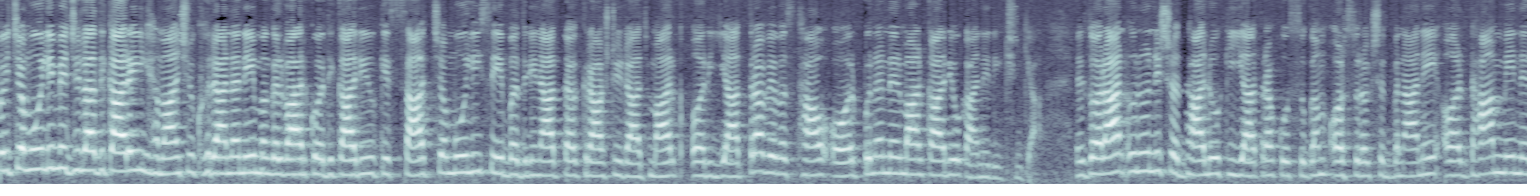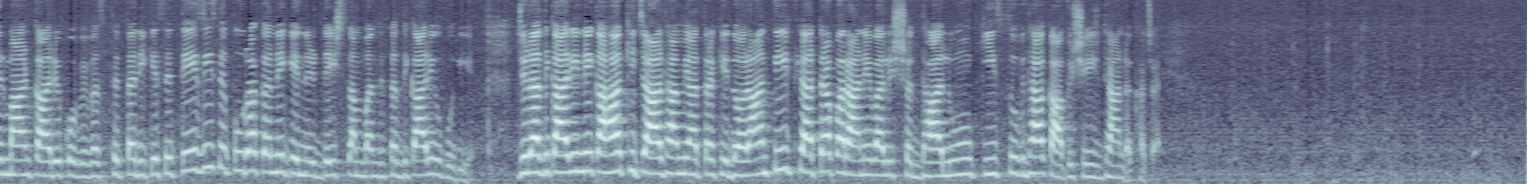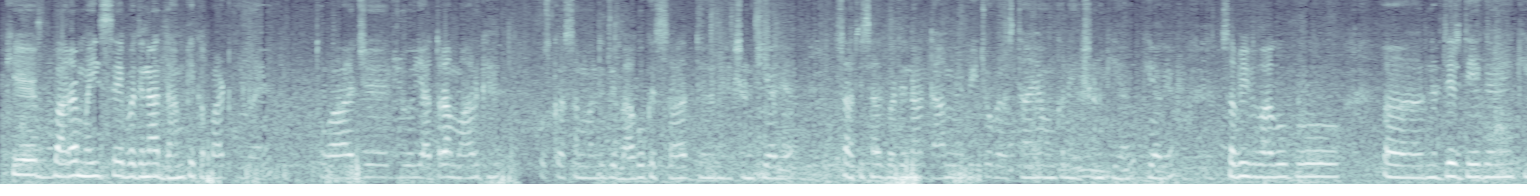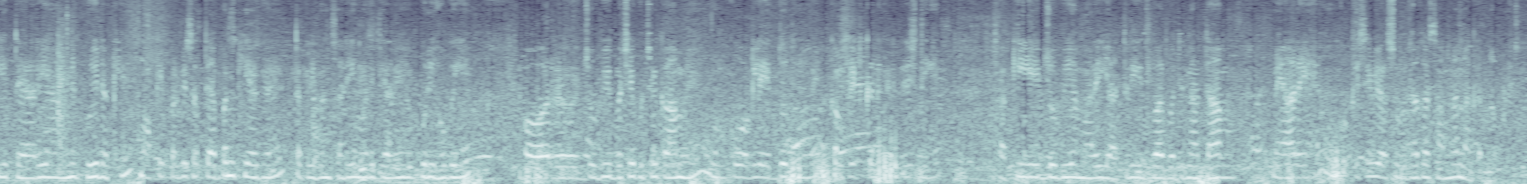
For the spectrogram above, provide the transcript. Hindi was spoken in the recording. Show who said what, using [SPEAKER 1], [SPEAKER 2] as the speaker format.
[SPEAKER 1] वही चमोली में जिलाधिकारी हिमांशु खुराना ने मंगलवार को अधिकारियों के साथ चमोली से बद्रीनाथ तक राष्ट्रीय राजमार्ग और यात्रा व्यवस्थाओं और पुनर्निर्माण कार्यों का निरीक्षण किया। इस दौरान उन्होंने श्रद्धालुओं की यात्रा को सुगम और सुरक्षित बनाने और धाम में निर्माण कार्यों को व्यवस्थित तरीके से तेज़ी से पूरा करने के निर्देश संबंधित अधिकारियों को दिए। जिलाधिकारी ने कहा कि चार धाम यात्रा के दौरान तीर्थ यात्रा पर आने वाले श्रद्धालुओं की सुविधा का विशेष ध्यान रखा जाए।
[SPEAKER 2] कि 12 मई से बद्रीनाथ धाम के कपाट खुल रहे हैं। तो आज जो यात्रा मार्ग है, उसका संबंधित विभागों के साथ निरीक्षण किया गया। साथ ही साथ बद्रीनाथ धाम में भी जो व्यवस्थाएँ हैं, उनका निरीक्षण किया किया गया। सभी विभागों को निर्देश दिए गए हैं कि तैयारियाँ हमने पूरी रखें मौके पर भी सत्यापन किया गया है। तकरीबन सारी हमारी तैयारियाँ पूरी हो गई हैं। और जो भी बचे कुचे काम हैं, उनको अगले एक दो दिन में कंप्लीट करने के निर्देश दिए ताकि जो भी हमारे यात्री इस बार बद्रीनाथ धाम में आ रहे हैं, उनको किसी भी असुविधा का सामना न करना पड़े।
